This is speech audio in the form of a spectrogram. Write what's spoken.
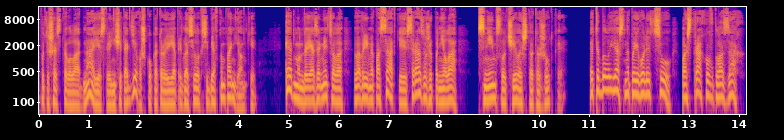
путешествовала одна, если не считать девушку, которую я пригласила к себе в компаньонки. Эдмунда я заметила во время посадки и сразу же поняла, с ним случилось что-то жуткое. Это было ясно по его лицу, по страху в глазах.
